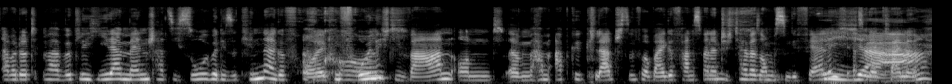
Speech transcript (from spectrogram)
Aber dort war wirklich, jeder Mensch hat sich so über diese Kinder gefreut, Ach wie fröhlich die waren und ähm, haben abgeklatscht, sind vorbeigefahren. Es war natürlich teilweise auch ein bisschen gefährlich. Also der Ja. kleine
